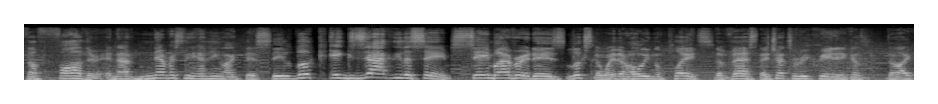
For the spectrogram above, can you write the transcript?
the father. And I've never seen anything like this. They look exactly the same. Same whatever it is. Looks the way they're holding the plates, the vest. They tried to recreate it because they're like,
